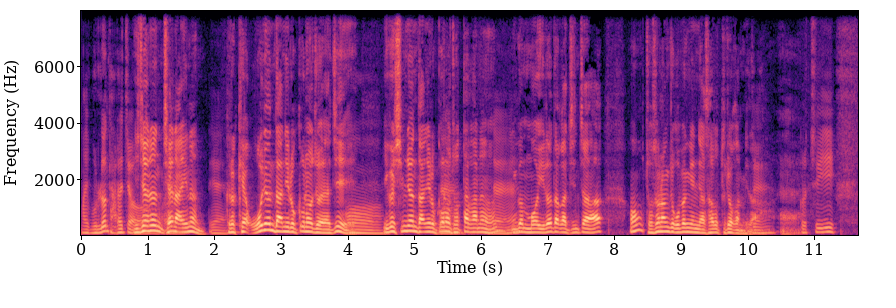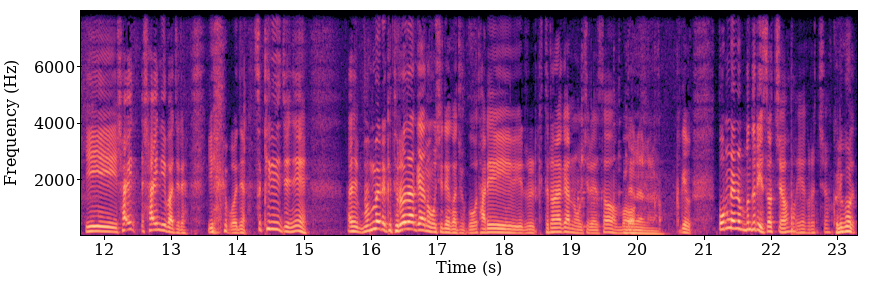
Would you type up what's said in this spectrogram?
아니, 물론 다르죠. 이제는 제 네. 나이는 예. 그렇게 5년 단위로 끊어줘야지 어. 이거 10년 단위로 끊어줬다가는 네. 이건 뭐 이러다가 진짜 어? 조선왕조 500년 야사로 들어갑니다. 네. 예. 그렇죠. 이, 이 샤이, 샤이니 바지래. 이 뭐냐. 스키니진이 사실 몸매를 이렇게 드러나게 하는 옷이래 가지고 다리를 이렇게 드러나게 하는 옷이라서 뭐 네네네. 그게 뽐내는 분들이 있었죠. 예, 그렇죠. 그리고 그,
